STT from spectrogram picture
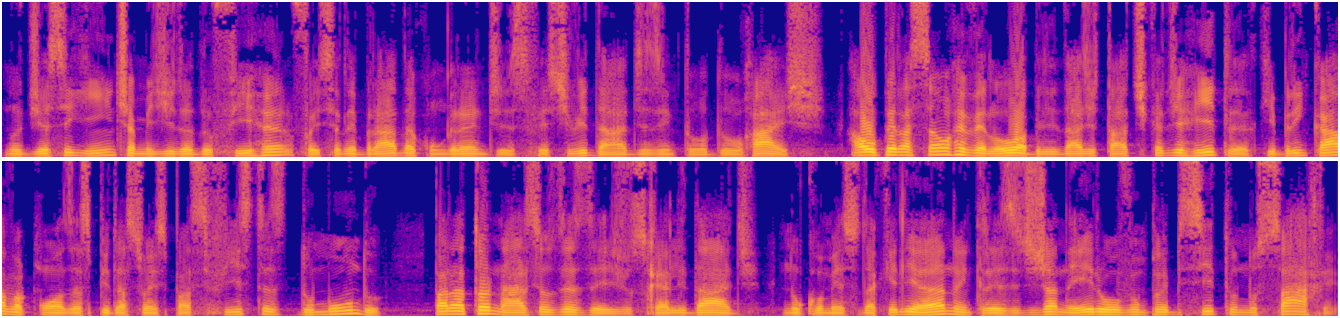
No dia seguinte, a medida do Führer foi celebrada com grandes festividades em todo o Reich. A operação revelou a habilidade tática de Hitler, que brincava com as aspirações pacifistas do mundo para tornar seus desejos realidade. No começo daquele ano, em 13 de janeiro, houve um plebiscito no Sarre,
